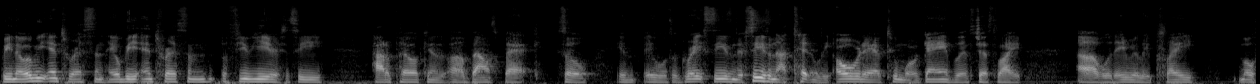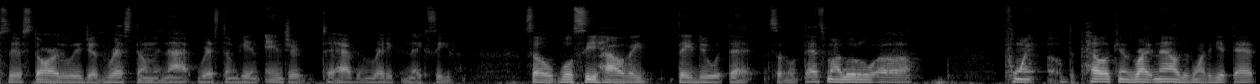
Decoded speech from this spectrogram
But you know, it'll be interesting. It'll be interesting a few years to see how the Pelicans uh, bounce back. So it, it was a great season. Their season not technically over. They have two more games, but it's just like, uh, will they really play most of their stars, or they just rest them and not rest them getting injured to have them ready for next season. So we'll see how they they do with that. So that's my little uh, point of the Pelicans right now. Just wanted to get that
